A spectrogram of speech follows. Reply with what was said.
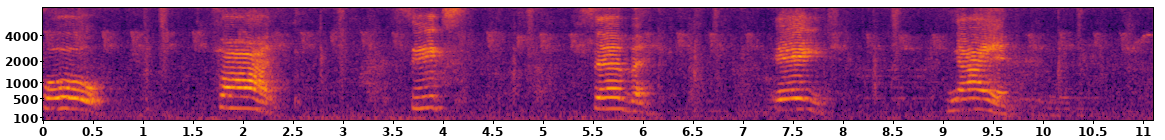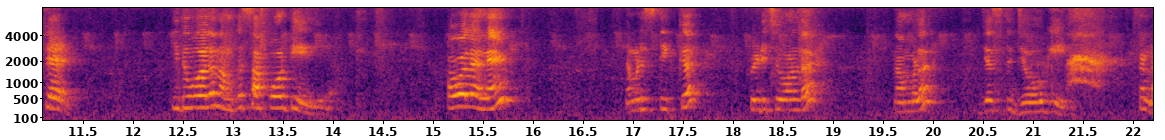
four five, six, seven, eight, nine, ten. ഇതുപോലെ നമുക്ക് സപ്പോർട്ട് ചെയ്യുക. അതുപോലെ തന്നെ നമ്മൾ സ്റ്റിക്ക് പിടിച്ചുകൊണ്ട് നമ്മൾ ജസ്റ്റ് ജോഗ് ചെയ്യും കണ്ട?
